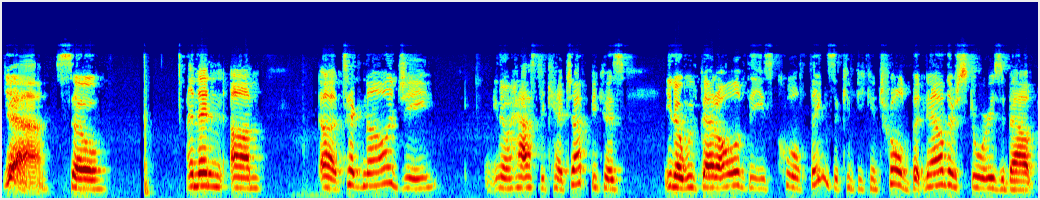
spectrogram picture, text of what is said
yeah so and then um, uh, technology you know has to catch up because you know we've got all of these cool things that can be controlled but now there's stories about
